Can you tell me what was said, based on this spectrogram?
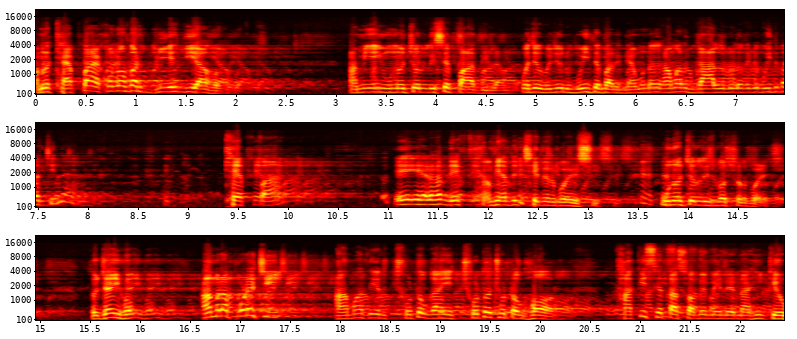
আমরা খ্যাপা, এখনও আবার বিয়ে দেওয়া হবে। আমি এই উনচল্লিশে পা দিলাম। বলছে হুজুর, বুঝতে পারিনি। এমন আমার গালগুলো থেকে বুঝতে পারছি না। খ্যাপা? এই দেখতে আমি আমাদের ছেলের বয়সী, উনচল্লিশ বছর বয়স। তো যাই হোক, আমরা পড়েছি, আমাদের ছোট গায়ে ছোট ছোট ঘর, থাকি সে তা সবে মেলে নাহি কেউ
